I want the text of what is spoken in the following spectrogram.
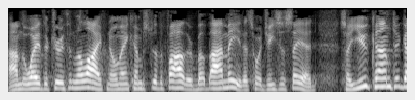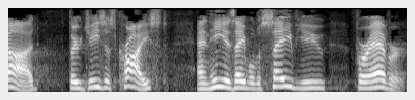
I'm the way, the truth, and the life. No man comes to the Father but by me. That's what Jesus said. So you come to God through Jesus Christ, and He is able to save you forever,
